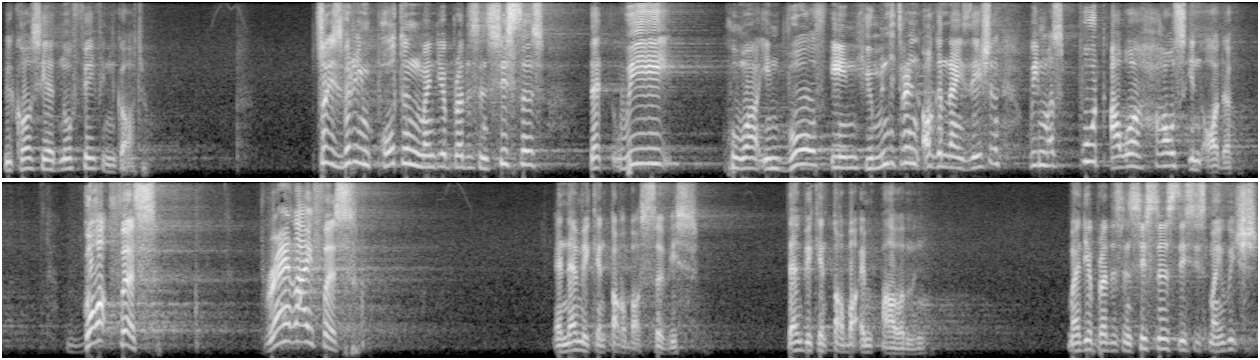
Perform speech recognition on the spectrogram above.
because he had no faith in God. So it's very important, my dear brothers and sisters, that we who are involved in humanitarian organization, we must put our house in order. God first, prayer life first, and then we can talk about service. Then we can talk about empowerment. My dear brothers and sisters, this is my wish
